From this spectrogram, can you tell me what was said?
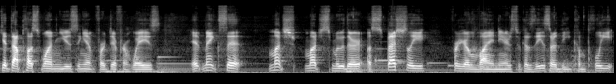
get that plus one using it for different ways. It makes it much, much smoother, especially for your Levianeers, because these are the complete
